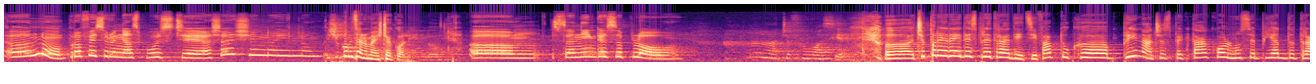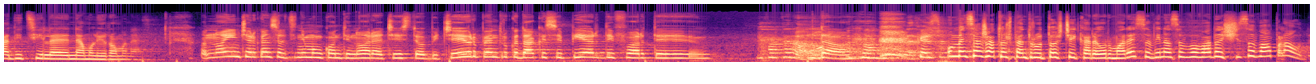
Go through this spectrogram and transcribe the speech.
Uh, nu, profesorul ne-a spus ce e așa și noi l-am... Și cum se numește colindul? Uh, să ningă să plouă. Ah, ce frumos e. Uh, Ce părere ai despre tradiții? Faptul că prin acest spectacol nu se pierd tradițiile neamului românesc. Noi încercăm să-l ținem în continuare aceste obiceiuri, pentru că dacă se pierde foarte... E foarte rău, nu? Da. că, Un mesaj atunci pentru toți cei care urmăresc să vină să vă vadă și să vă aplaude.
